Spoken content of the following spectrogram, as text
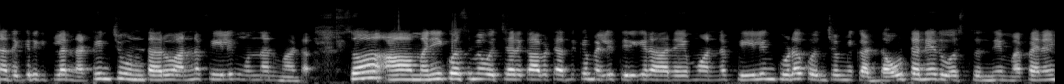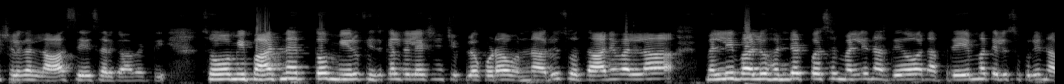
నా దగ్గరికి ఇట్లా నటించి ఉంటారు అన్న ఫీలింగ్ ఉందన్నమాట. సో ఆ మనీ కోసమే వచ్చారు కాబట్టి అందుకే మళ్ళీ తిరిగి రారేమో అన్న ఫీలింగ్ కూడా కొంచెం మీకు ఆ డౌట్ అనేది వస్తుంది. ఫైనాన్షియల్గా లాస్ చేశారు కాబట్టి. సో మీ పార్ట్నర్తో మీరు ఫిజికల్ రిలేషన్షిప్లో కూడా ఉన్నారు. సో దానివల్ల మళ్ళీ వాళ్ళు హండ్రెడ్ పర్సెంట్ మళ్ళీ నా దేవ నా ప్రేమ తెలుసుకుని నా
